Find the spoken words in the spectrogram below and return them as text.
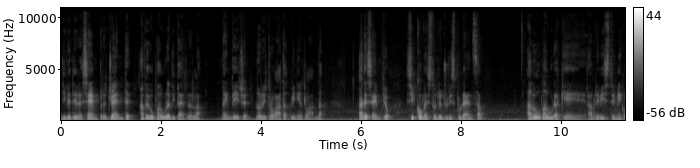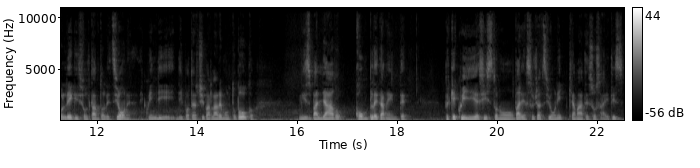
di vedere sempre gente, avevo paura di perderla, ma invece l'ho ritrovata qui in Irlanda. Ad esempio, siccome studio giurisprudenza, avevo paura che avrei visto i miei colleghi soltanto a lezione e quindi di poterci parlare molto poco. Mi sbagliavo completamente, perché qui esistono varie associazioni chiamate societies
